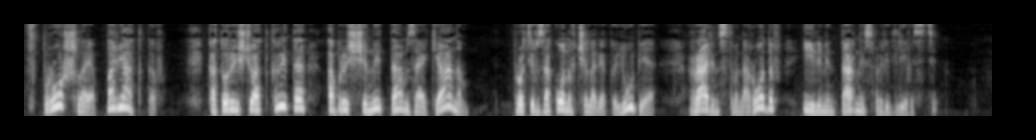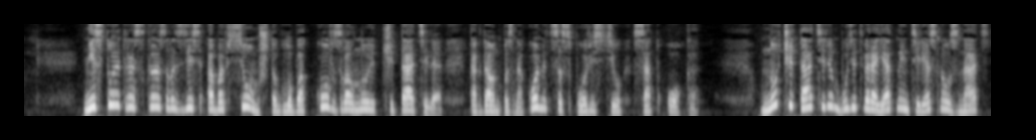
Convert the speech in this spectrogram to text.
в прошлое порядков, которые еще открыто обращены там, за океаном, против законов человеколюбия, равенства народов и элементарной справедливости. Не стоит рассказывать здесь обо всем, что глубоко взволнует читателя, когда он познакомится с повестью «Сад ока». Но читателям будет, вероятно, интересно узнать,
